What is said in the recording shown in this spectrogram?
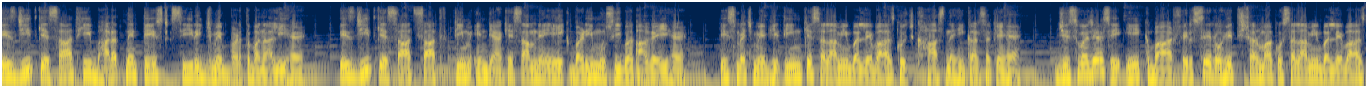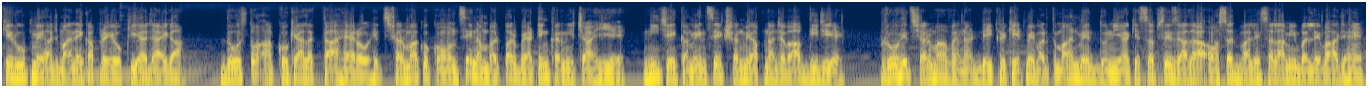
इस जीत के साथ ही भारत ने टेस्ट सीरीज़ में बढ़त बना ली है। इस जीत के साथ साथ टीम इंडिया के सामने एक बड़ी मुसीबत आ गई है। इस मैच में भी टीम के सलामी बल्लेबाज कुछ खास नहीं कर सके हैं, जिस वजह से एक बार फिर से रोहित शर्मा को सलामी बल्लेबाज के रूप में अजमाने का प्रयोग किया जाएगा। दोस्तों आपको क्या लगता है रोहित शर्मा को कौन से नंबर पर बैटिंग करनी चाहिए? नीचे कमेंट सेक्शन में अपना जवाब दीजिए। Rohit Sharma one day cricket में वर्तमान में दुनिया के सबसे ज़्यादा औसत वाले सलामी बल्लेबाज हैं।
